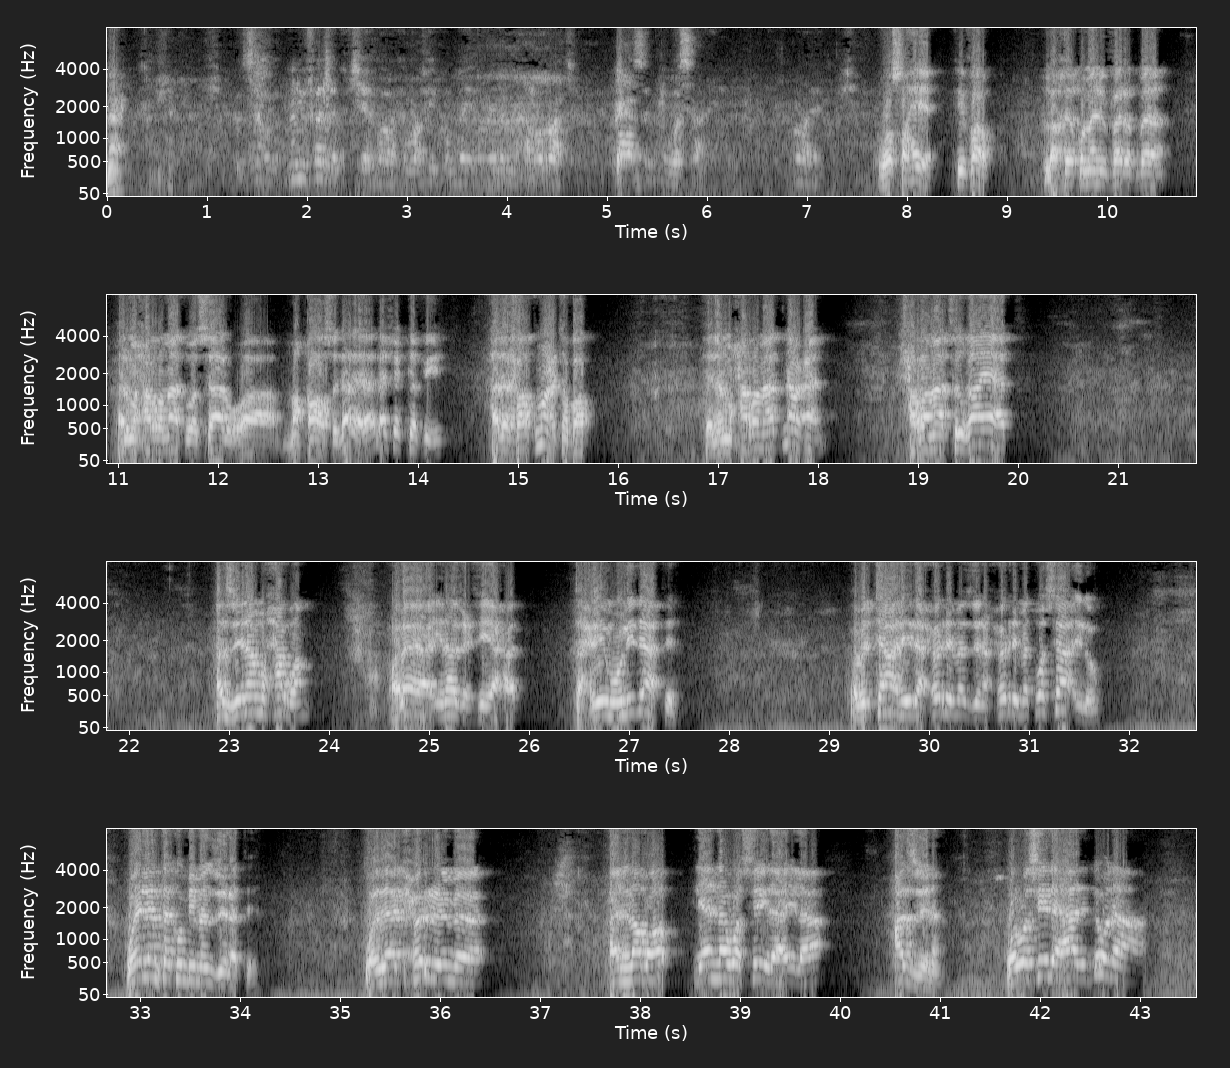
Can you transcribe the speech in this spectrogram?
نعم. من يفرق شيخ بارك الله فيكم بين بين المحرمات قاصد ووسائل ما رايكم هو صحيح في فرق. الاخ يقول من يفرق بين المحرمات وسائل ومقاصد؟ هذا لا شك فيه. هذا فرق معتبر. لأن المحرمات نوعان. محرمات في الغايات. الزنا محرم. ولا ينازع فيه أحد. تحريمه لذاته. وبالتالي إذا حرم الزنا حرمت وسائله وإن لم تكن بمنزلته. ولذلك حرم النظر لأنه وسيلة إلى الزنا. والوسيلة هذه دون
